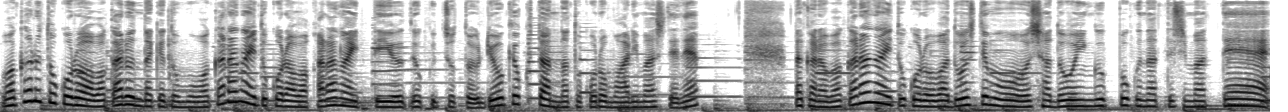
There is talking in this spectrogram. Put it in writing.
分かるところは分かるんだけども分からないところは分からないっていうよくちょっと両極端なところもありましてね。だから分からないところはどうしてもシャドーイングっぽくなってしまって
